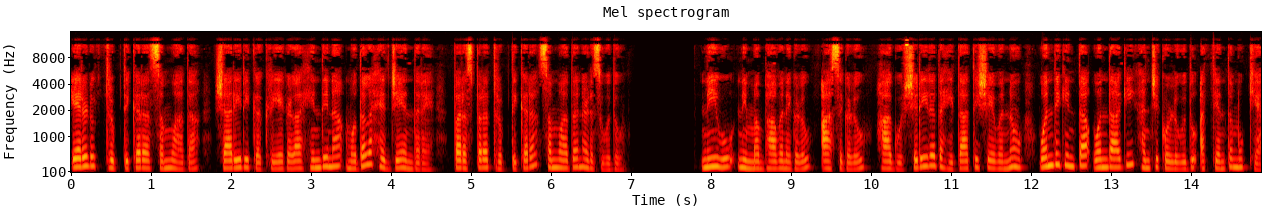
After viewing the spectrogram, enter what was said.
ಎರಡು, ತೃಪ್ತಿಕರ ಸಂವಾದ. ಶಾರೀರಿಕ ಕ್ರಿಯೆಗಳ ಹಿಂದಿನ ಮೊದಲ ಹೆಜ್ಜೆ ಎಂದರೆ ಪರಸ್ಪರ ತೃಪ್ತಿಕರ ಸಂವಾದ ನಡೆಸುವುದು. ನೀವು, ನಿಮ್ಮ ಭಾವನೆಗಳು, ಆಸೆಗಳು ಹಾಗೂ ಶರೀರದ ಹಿತಾತಿಶಯವನ್ನು ಒಂದಿಗಿಂತ ಒಂದಾಗಿ ಹಂಚಿಕೊಳ್ಳುವುದು ಅತ್ಯಂತ ಮುಖ್ಯ.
